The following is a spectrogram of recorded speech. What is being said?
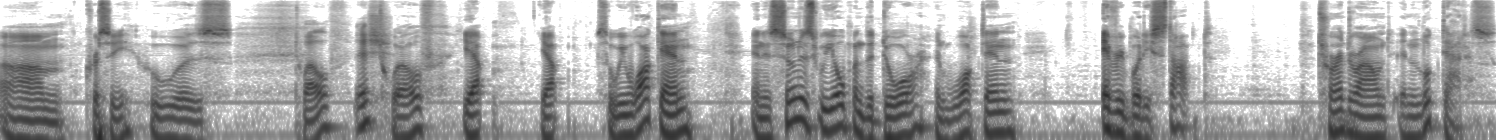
Um, Chrissy, who was 12 ish. 12. Yep. Yep. So we walk in, and as soon as we opened the door and walked in, everybody stopped, turned around, and looked at us.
